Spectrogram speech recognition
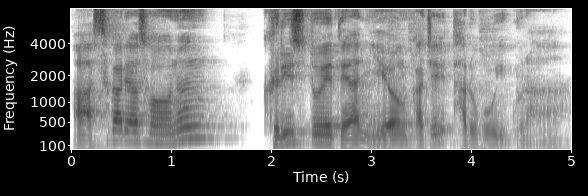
아, 스가랴서는 그리스도에 대한 예언까지 다루고 있구나.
